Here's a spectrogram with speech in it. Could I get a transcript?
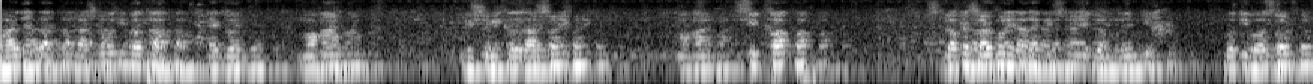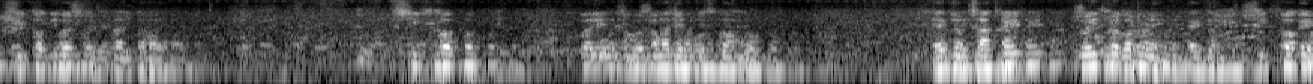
ভারতের প্রাক্তন রাষ্ট্রপতি তথা একজন মহান বিশ্ববিখ্যাত দার্শনিক, মহান শিক্ষক, ডক্টর সর্বপল্লী রাধাকৃষ্ণের জন্মদিনটি প্রতি বছর শিক্ষক দিবস হিসেবে পালিত হয়। শিক্ষক যুব সমাজের একজন ছাত্রের চরিত্র গঠনে একজন শিক্ষকের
